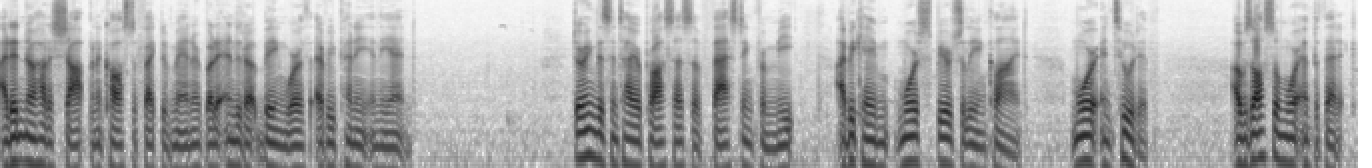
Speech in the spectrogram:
I didn't know how to shop in a cost-effective manner, but it ended up being worth every penny in the end. During this entire process of fasting from meat, I became more spiritually inclined, more intuitive. I was also more empathetic.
